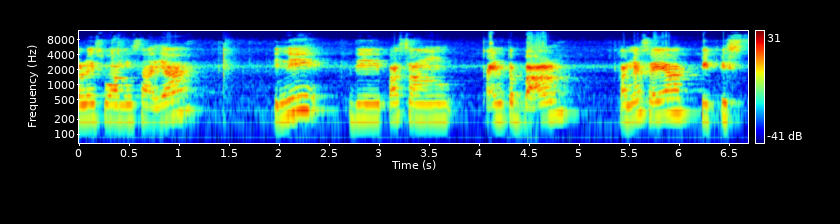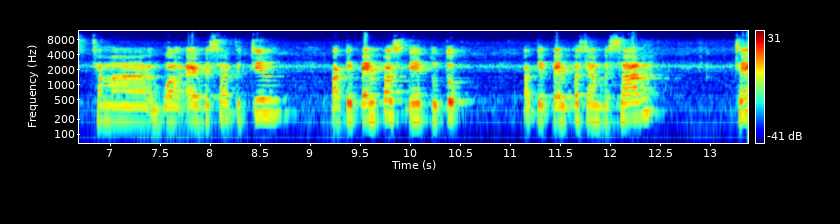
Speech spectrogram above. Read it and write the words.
oleh suami saya. Ini dipasang kain tebal karena saya pipis sama buang air besar kecil pakai pempes dia tutup pakai pempes yang besar saya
